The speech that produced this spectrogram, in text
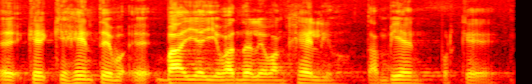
eh, que, gente eh, vaya llevando el Evangelio también, porque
